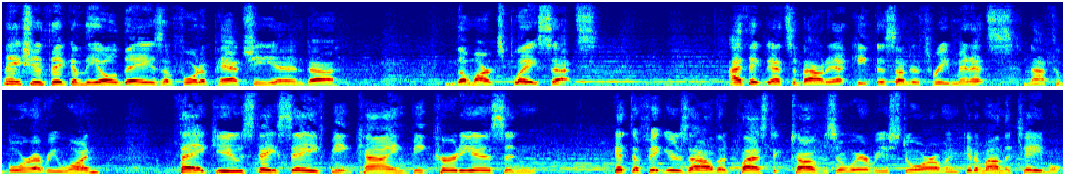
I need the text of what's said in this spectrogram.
makes you think of the old days of Fort Apache and the Marx play sets. I think that's about it. Keep this under three minutes, not to bore everyone. Thank you. Stay safe, be kind, be courteous, and get the figures out of the plastic tubs or wherever you store them and get them on the table.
